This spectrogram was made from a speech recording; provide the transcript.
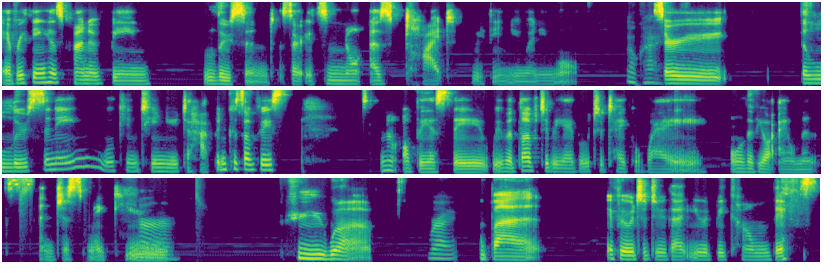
everything has kind of been loosened. So it's not as tight within you anymore. okay. So the loosening will continue to happen because obviously, not obviously, we would love to be able to take away all of your ailments and just make you Sure. who you were. Right. But if we were to do that, you would become this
